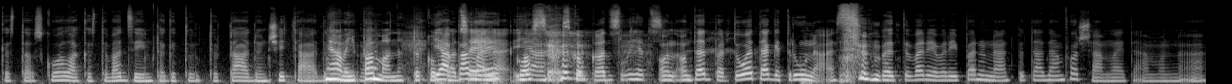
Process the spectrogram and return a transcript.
kas tev skolā, kas tev atzīmē, tagad tur, tur tādu un šitādu. Jā, viņi vai, pamana tur kaut jā, kādas pamana, klasēs, kaut kādas lietas. un, un tad par to tagad runās, bet var jau arī parunāt par tādām foršām lietām. Un,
